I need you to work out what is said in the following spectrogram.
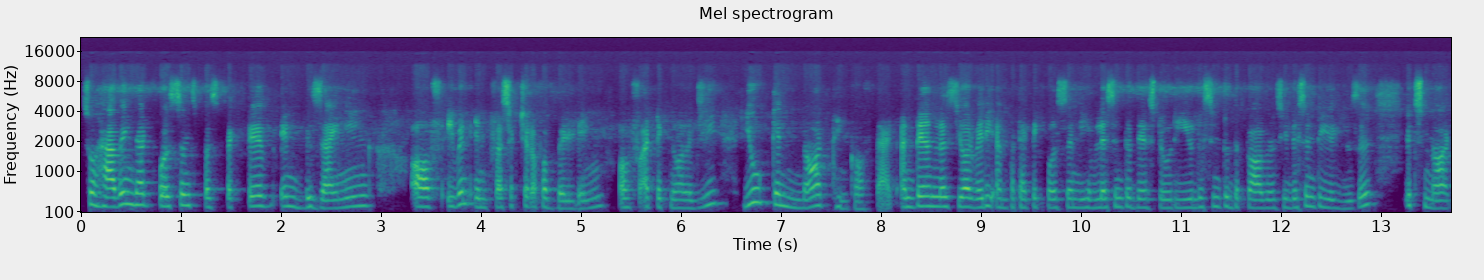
So having that person's perspective in designing of even infrastructure of a building of a technology you cannot think of that. Unless you're a very empathetic person you have listened to their story you listen to the problems you listen to your user it's not.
